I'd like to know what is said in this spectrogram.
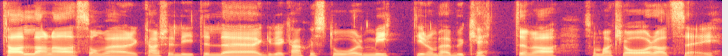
tallarna som är kanske lite lägre, kanske står mitt i de här buketterna som har klarat sig.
